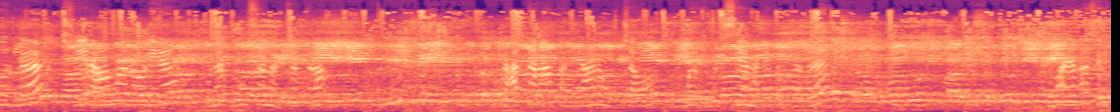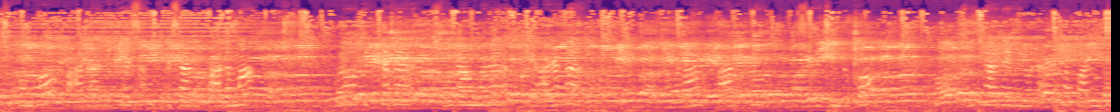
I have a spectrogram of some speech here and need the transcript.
ஊரில் ஸ்ரீராமனுடைய புனர்பூச நட்சத்திரம். பிரார்த்தனா கல்யாண உற்சவம் ரொம்ப விமர்சையாக நடைபெற்றது. ரொம்ப அழகாக சிரிச்சுக்கோங்க பாதாதிக்கே சாதி பாதமாக இவ்வளோ கிட்டக ஸ்ரீராமரை அழகாக பார்த்து சிரிச்சுட்டு இருக்கோம். சீதாதேவியோட அழகை பாருங்க.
